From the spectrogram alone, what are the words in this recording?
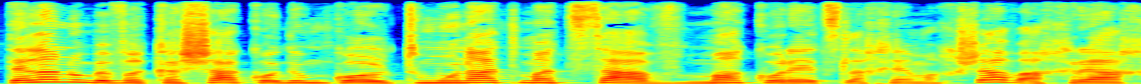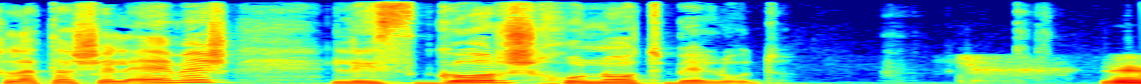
תן לנו בבקשה קודם כל תמונת מצב, מה קורה אצלכם עכשיו אחרי ההחלטה של אמש לסגור שכונות בלוד. אה,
